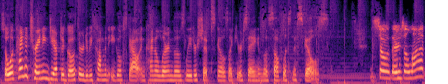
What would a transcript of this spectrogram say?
So, what kind of training do you have to go through to become an Eagle Scout and kind of learn those leadership skills, like you're saying, and those selflessness skills? So, there's a lot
